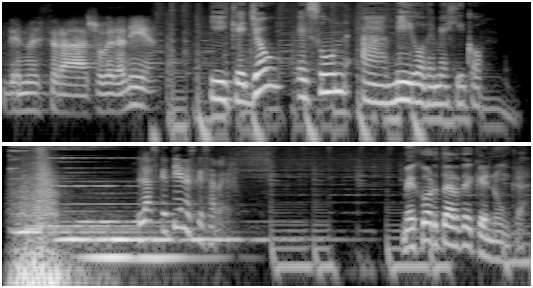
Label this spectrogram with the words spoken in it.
de nuestra soberanía. Y que Joe es un amigo de México. Las que tienes que saber. Mejor tarde que nunca.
